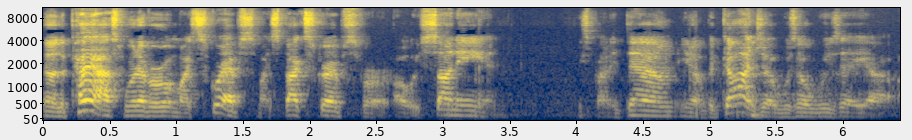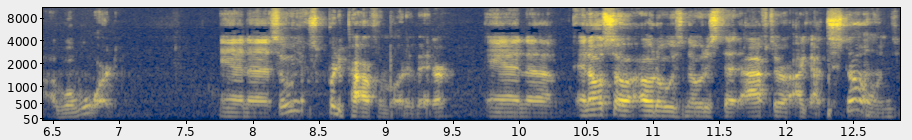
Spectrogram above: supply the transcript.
Now in the past, whenever I wrote my scripts, my spec scripts were always sunny and Eastbound and Down. You know, the ganja was always a, uh, a reward and uh, so it was a pretty powerful motivator. And uh, and also, I would always notice that after I got stoned,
